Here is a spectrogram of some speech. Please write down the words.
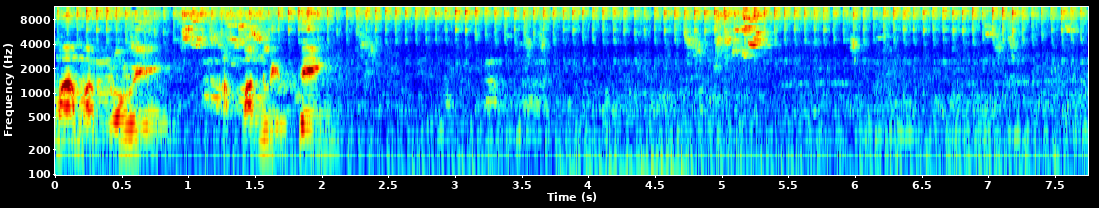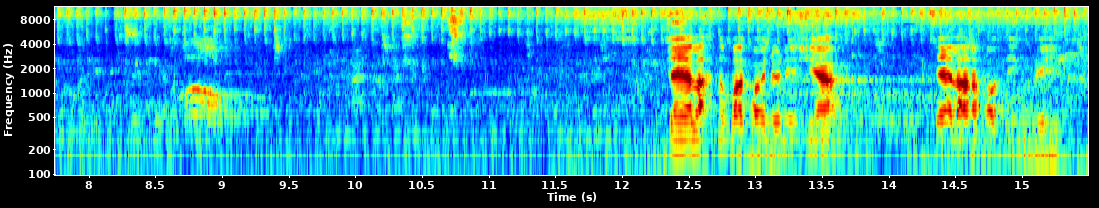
mama glowing abang linting. Jayalah tembakau Indonesia jayalah rokok tinggi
